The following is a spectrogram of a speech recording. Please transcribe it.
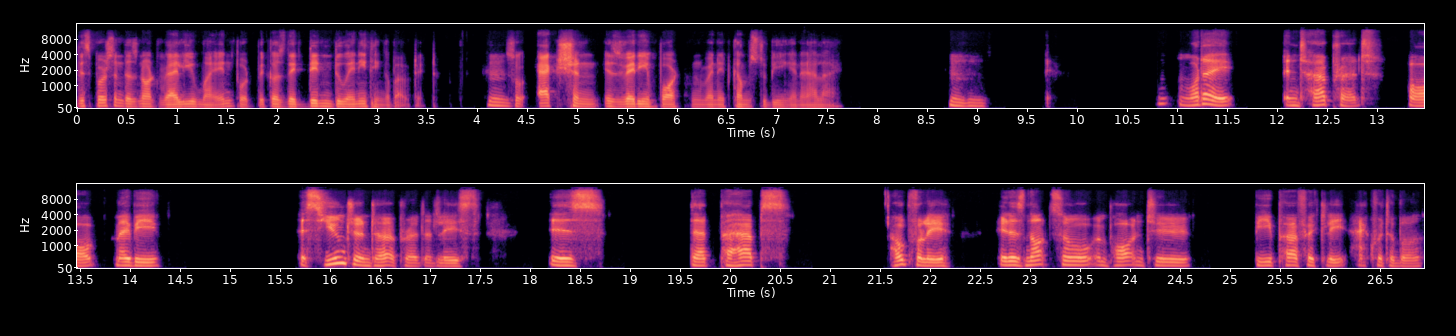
This person does not value my input because they didn't do anything about it. Hmm. So action is very important when it comes to being an ally. Mm-hmm. What I interpret, or maybe assume to interpret at least, is that perhaps, hopefully, it is not so important to be perfectly equitable,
